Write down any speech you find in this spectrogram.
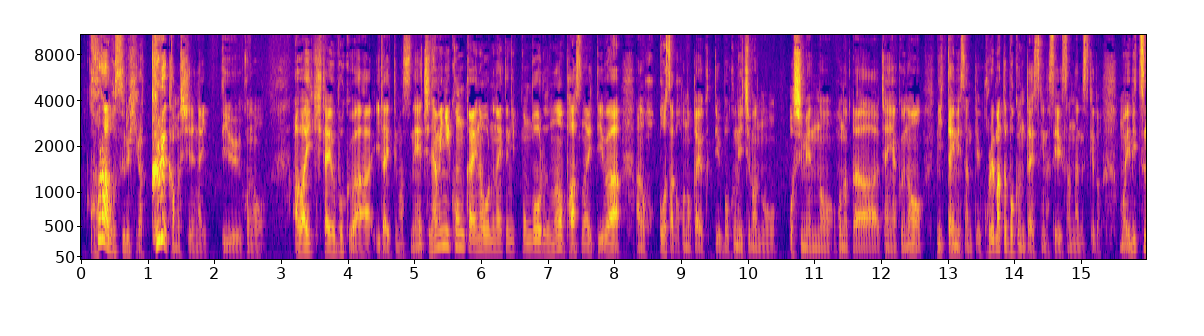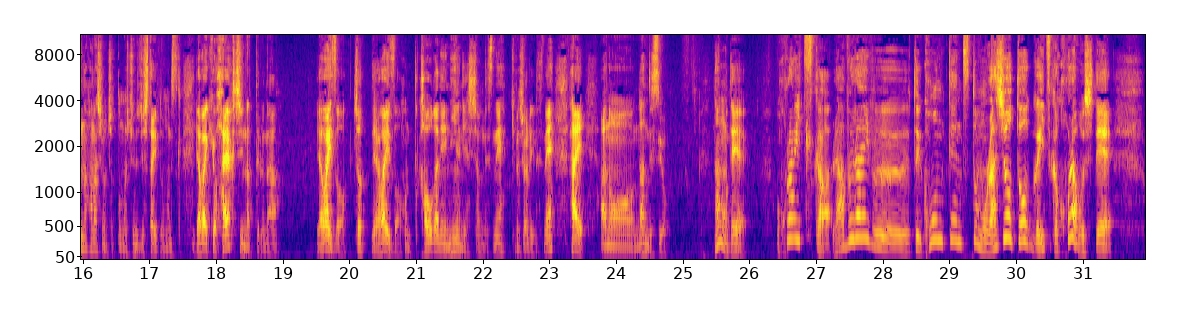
コラボする日が来るかもしれないっていう、この、淡い期待を僕は抱いてますね。ちなみに今回のオールナイトニッポンゴールドのパーソナリティは、あの、高坂ほのか役っていう僕の一番の推しメンのほのかちゃん役の新田恵美さんっていう、これまた僕の大好きな声優さんなんですけど、もうエビツの話もちょっと後々したいと思うんですけど、やばい、今日早口になってるな。やばいぞ。ちょっとやばいぞ。ほんと顔がね、ニヤニヤしちゃうんですね。気持ち悪いですね。はい。あのーなんですよ。なので、これはいつか、ラブライブというコンテンツともラジオトークがいつかコラボして、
